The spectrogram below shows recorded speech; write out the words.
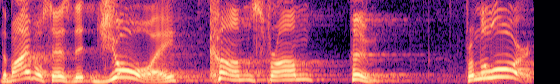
The Bible says that joy comes from whom? From the Lord.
